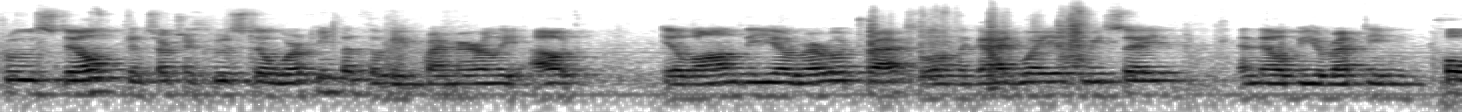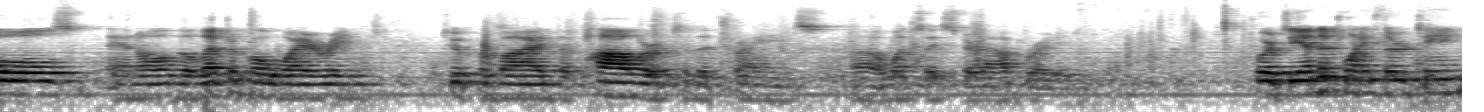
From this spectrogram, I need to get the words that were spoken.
crews still, construction crews still working, but they'll be primarily out along the uh, railroad tracks, along the guideway, as we say, and they'll be erecting poles and all the electrical wiring to provide the power to the trains uh, once they start operating. Towards the end of 2013,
